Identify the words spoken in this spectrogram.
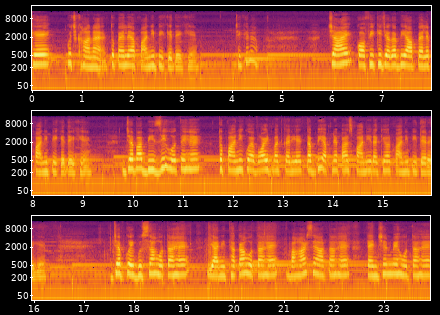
कि कुछ खाना है तो पहले आप पानी पी के देखिए। ठीक है ना? चाय, कॉफ़ी की जगह भी आप पहले पानी पी के देखिए। जब आप बिज़ी होते हैं तो पानी को अवॉइड मत करिए, तब भी अपने पास पानी रखिए और पानी पीते रहिए। जब कोई गुस्सा होता है, यानी थका होता है, बाहर से आता है टेंशन में होता है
